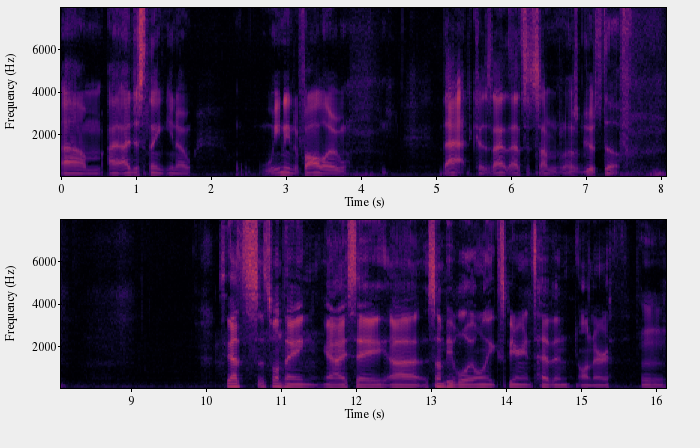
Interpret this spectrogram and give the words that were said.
Um, I, I just think, you know, we need to follow that because that, that's some that's good stuff. See, that's that's one thing yeah, I say. Uh, some people will only experience heaven on earth. Mm.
